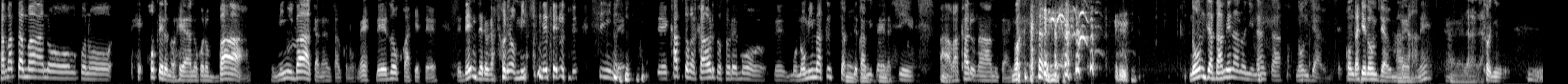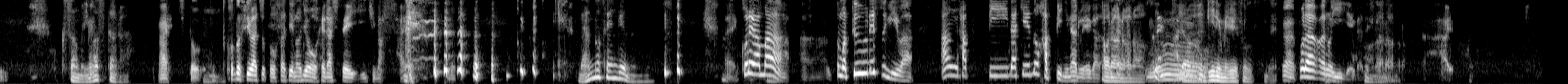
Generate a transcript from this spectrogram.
たまたまあの、この、へホテルの部屋のこのバー、ミニバーかなんかこのね、冷蔵庫開けて、で、デンゼルがそれを見つめてるんで、シーンで、で、カットが変わるとそれもう、ね、もう飲みまくっちゃってたみたいなシーン、ああ、わかるな、みたいな。わかるね 飲んじゃダメなのになんか飲んじゃう。こんだけ飲んじゃうみたいなね。あららら本当に。奥さんもいますから。はい。ちょっと、うん今年はちょっとお酒の量を減らしていきます。はい。何の宣言なの？はい、これはまあ、まあ、トゥーレスギーは、アンハッピーだけど、ハッピーになる映画だあらららねうんじゃあ、ギリ見れそうですね。うん、これは、あの、いい映画でした。あらららはい。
